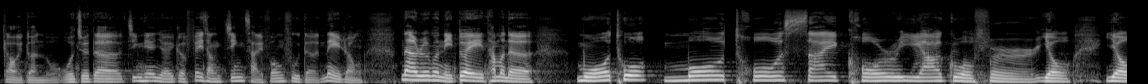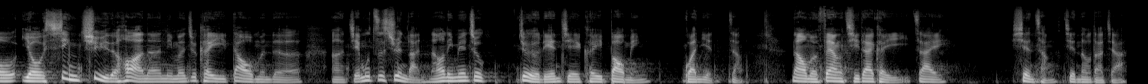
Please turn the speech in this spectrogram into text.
告一段落。我觉得今天有一个非常精彩丰富的内容。那如果你对他们的摩托 motorcycleographer 有有有兴趣的话呢，你们就可以到我们的呃节目资讯栏，然后里面就就有连接可以报名观演这样。那我们非常期待可以在现场见到大家。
